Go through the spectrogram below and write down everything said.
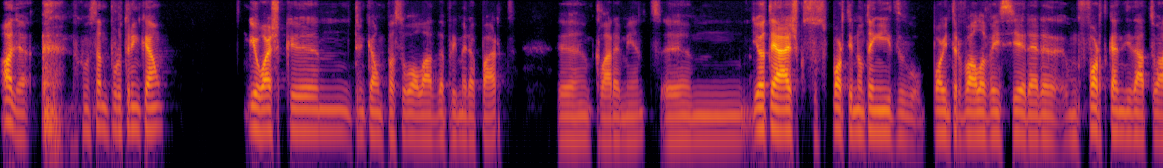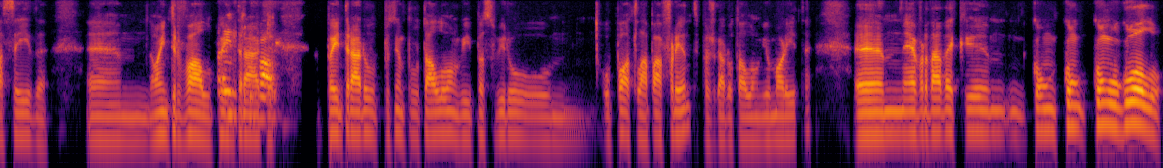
Olha, começando por Trincão, eu acho que hum, Trincão passou ao lado da primeira parte. Uh, claramente. Um, eu até acho que se o Sporting não tem ido para o intervalo a vencer, era um forte candidato à saída um, ao intervalo para entrar. Intervalo. Para entrar, o, por exemplo, o Talongo e para subir o, o pote lá para a frente, para jogar o Talongo e o Morita. Um, é verdade é que hum, com, com, com o golo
